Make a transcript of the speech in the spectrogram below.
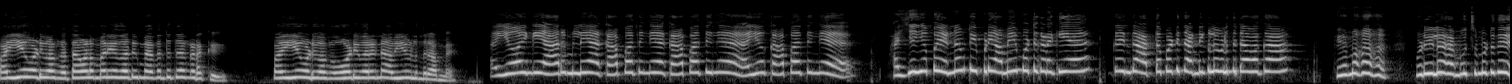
பைய ஓடிவாங்க தவளை மாதிரி ஏதோட்டி மிதந்துட்டு தான் கிடக்கு. பைய ஓடிவாங்க ஓடி வரேன்னு அவையே விழுந்துடாம ஐயோ இங்க யாரும் இல்லையா? காப்பாத்துங்க காப்பாத்துங்க. ஐயோ காப்பாத்துங்க. ஐயோ இப்ப என்ன இப்படி அமைய போட்டு கிடக்கிய? இந்த அத்தை பாட்டி தண்ணிக்குள்ள விழுந்துட்டாவாக்கா? ஏமா முடியல. மூச்சு முட்டுது.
